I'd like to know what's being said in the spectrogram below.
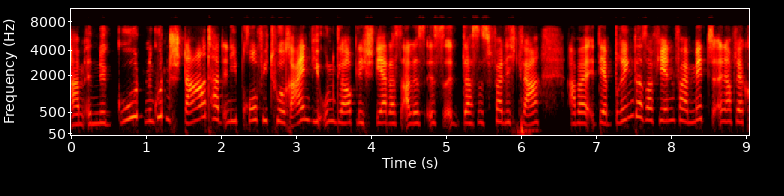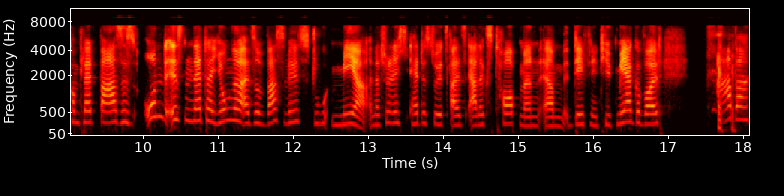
ähm, eine gut, einen guten Start hat in die Profitour rein. Wie unglaublich schwer das alles ist, äh, das ist völlig klar. Aber der bringt das auf jeden Fall mit auf der Komplettbasis und ist ein netter Junge. Also was willst du mehr? Natürlich hättest du jetzt als Alex Taubman ähm, definitiv mehr gewollt. Aber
